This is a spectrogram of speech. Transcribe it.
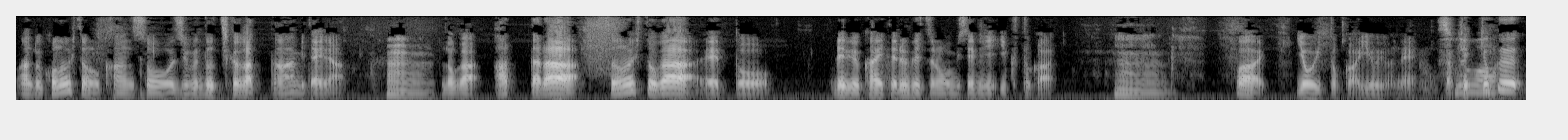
なんかこの人の感想自分と近かったな、みたいなうん。のがあったら、その人が、えっ、と、レビュー書いてる別のお店に行くとかうん。は良いとか言うよね。結局、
